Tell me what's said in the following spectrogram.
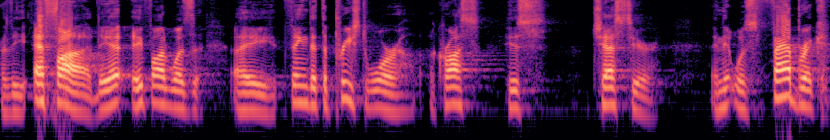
Or the ephod. The ephod was a thing that the priest wore across his chest here. And it was fabric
